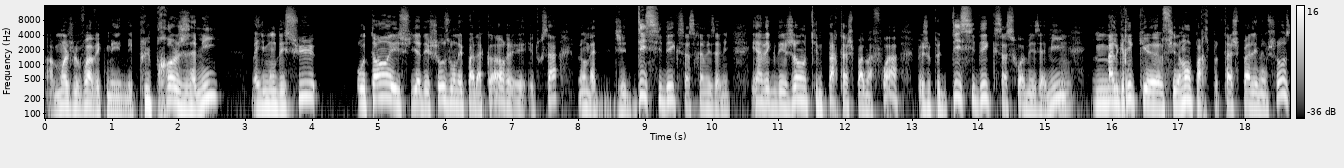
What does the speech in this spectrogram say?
Alors, moi, je le vois avec mes, mes plus proches amis, ben, ils m'ont déçu autant et il y a des choses où on n'est pas d'accord et, et tout ça. Mais on a, j'ai décidé que ça serait mes amis. Et avec des gens qui ne partagent pas ma foi, ben, je peux décider que ça soit mes amis, malgré que finalement on ne partage pas les mêmes choses.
